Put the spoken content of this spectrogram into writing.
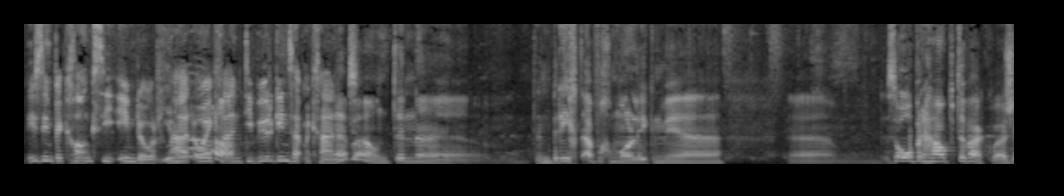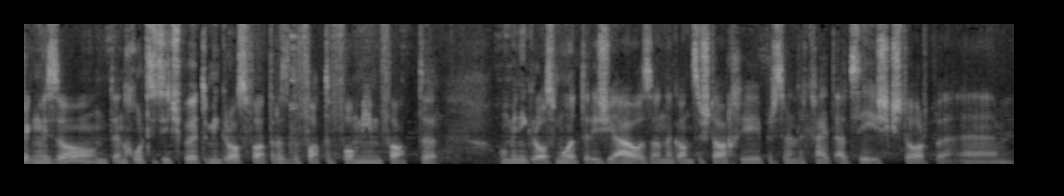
Wir sind bekannt im Dorf. Ja. Man hat euch kennt. Die Bürgins hat man kennt. Eben. Und dann, äh, dann bricht einfach mal irgendwie. Das Oberhaupt weg, weißt irgendwie so. Und dann kurze Zeit später mein Großvater, also der Vater von meinem Vater. Und meine Großmutter ist ja auch so eine ganz starke Persönlichkeit. Auch sie ist gestorben ähm,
